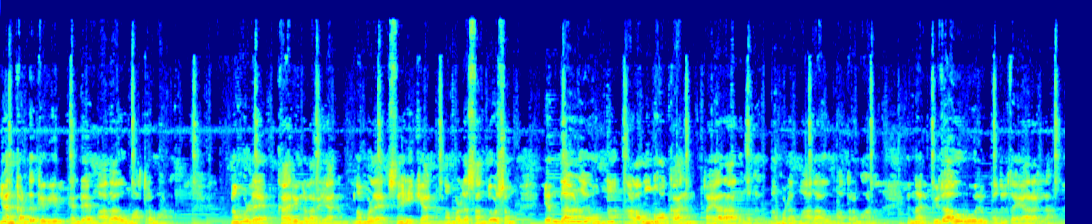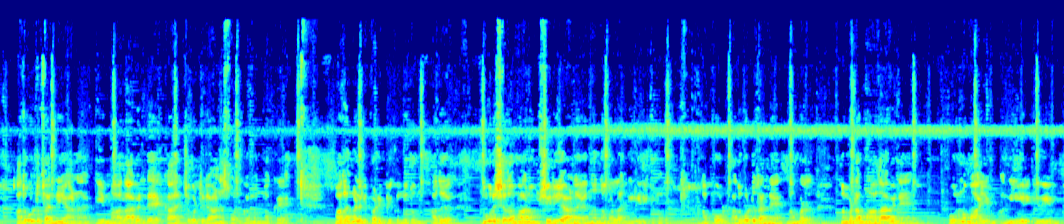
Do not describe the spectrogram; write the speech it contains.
ഞാൻ കണ്ടെത്തുകയിൽ എന്റെ മാതാവ് മാത്രമാണ്. നമ്മളുടെ കാര്യങ്ങൾ അറിയാനും നമ്മളെ സ്നേഹിക്കാനും നമ്മളുടെ സന്തോഷം എന്താണ് ഒന്ന് അളന്നു നോക്കാനും തയ്യാറാകുന്നത് നമ്മുടെ മാതാവ് മാത്രമാണ്. എന്നാൽ പിതാവ് പോലും അതിന് തയ്യാറല്ല. അതുകൊണ്ട് തന്നെയാണ് ഈ മാതാവിന്റെ കാഴ്ചവെട്ടിലാണ് സ്വർഗം എന്നൊക്കെ മതങ്ങളിൽ പഠിപ്പിക്കുന്നതും അത് നൂറ് ശതമാനവും ശരിയാണ് എന്ന് നമ്മൾ അംഗീകരിക്കുന്നതും അപ്പോൾ അതുകൊണ്ട് തന്നെ നമ്മൾ നമ്മുടെ മാതാവിനെ പൂർണമായും അംഗീകരിക്കുകയും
